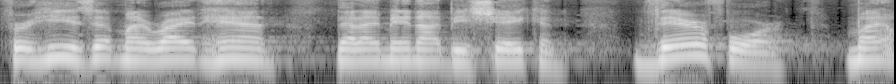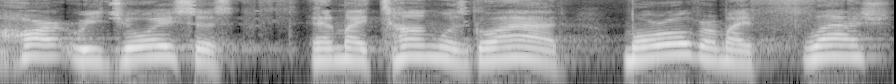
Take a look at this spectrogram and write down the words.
For he is at my right hand, that I may not be shaken. Therefore, my heart rejoices and my tongue was glad. Moreover, my flesh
